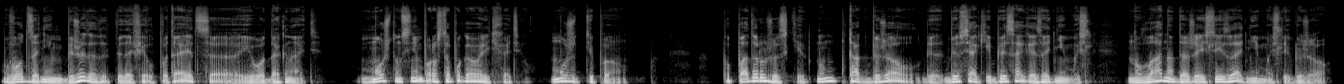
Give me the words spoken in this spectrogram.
Вот за ним бежит этот педофил, пытается его догнать. Может, он с ним просто поговорить хотел. Может, типа, по-дружески. Ну, так бежал, без, без, всякой, без всякой задней мысли. Ну, ладно, даже если и задней мысли бежал.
